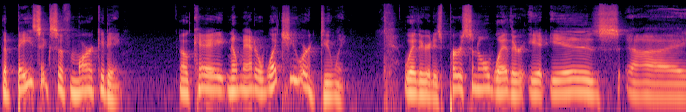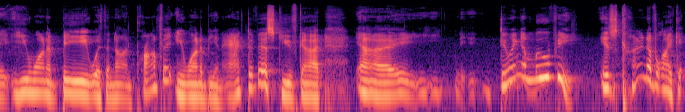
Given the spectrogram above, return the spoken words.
the basics of marketing. Okay, no matter what you are doing, whether it is personal, whether it is uh, you want to be with a nonprofit, you want to be an activist, you've got uh, doing a movie is kind of like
